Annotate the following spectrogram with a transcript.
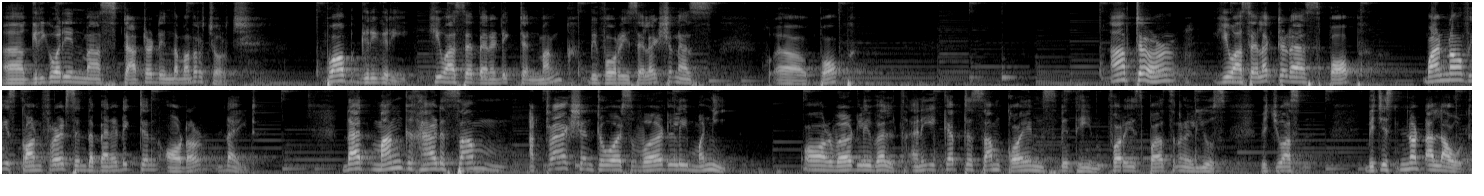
uh, Gregorian Mass started in the Mother Church. Pope Gregory, he was a Benedictine monk before his election as uh, Pope. After he was elected as Pope, one of his confreres in the Benedictine order died. That monk had some attraction towards worldly money or worldly wealth, and he kept some coins with him for his personal use, which was which is not allowed.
